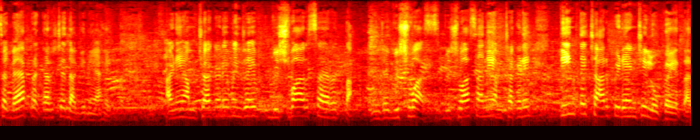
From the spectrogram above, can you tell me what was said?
सगळ्या प्रकारचे दागिने आहेत. आणि आमच्याकडे म्हणजे विश्वासार्हता म्हणजे विश्वास विश्वासाने आमच्याकडे तीन ते चार पिढ्यांची लोकं येतात.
